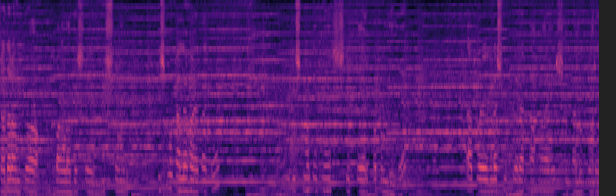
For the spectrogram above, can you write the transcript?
সাধারণত বাংলাদেশে গ্রীষ্ম, গ্রীষ্মকালে হয়ে থাকে। গ্রীষ্ম থেকে শীতের প্রথম দিকে। তারপরে এগুলো শুকিয়ে রাখা হয়, শুকানোর পরে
